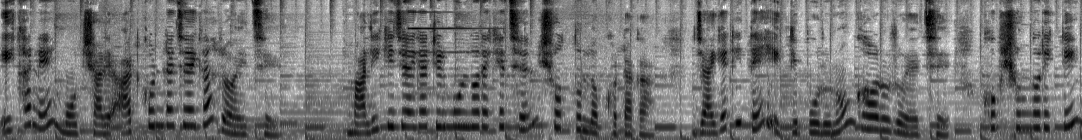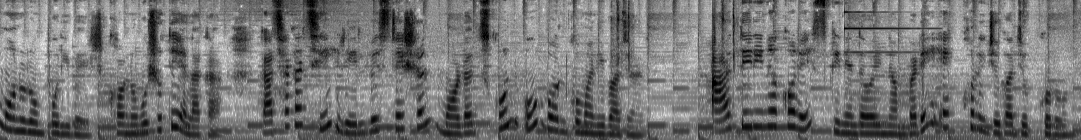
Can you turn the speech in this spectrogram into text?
এখানে মোট সাড়ে আট ঘণ্টা জায়গা রয়েছে। মালিক জায়গাটির মূল্য রেখেছেন সত্তর লক্ষ টাকা। জায়গাটিতে একটি পুরনো ঘরও রয়েছে। খুব সুন্দর একটি মনোরম পরিবেশ, ঘনবসতি এলাকা। কাছাকাছি রেলওয়ে স্টেশন, মডার্ন স্কুল ও বনকুমারী বাজার। আর দেরি না করে স্ক্রিনে দেওয়া এই নাম্বারে এক্ষুনি যোগাযোগ করুন।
